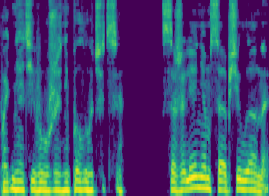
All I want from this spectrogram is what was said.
«Поднять его уже не получится», — с сожалением сообщила она.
